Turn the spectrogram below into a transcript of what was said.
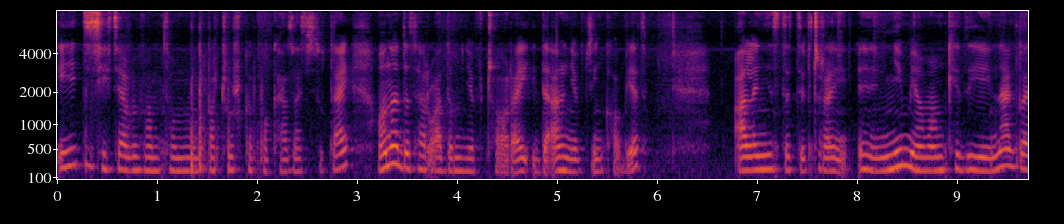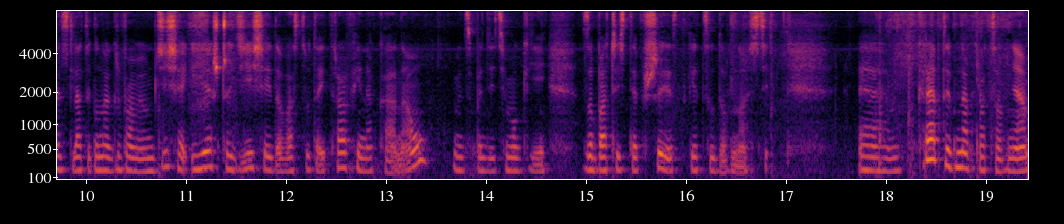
I dzisiaj chciałabym Wam tą paczuszkę pokazać tutaj. Ona dotarła do mnie wczoraj, idealnie w Dzień Kobiet. Ale niestety wczoraj e, nie miałam kiedy jej nagrać, dlatego nagrywam ją dzisiaj i jeszcze dzisiaj do Was tutaj trafi na kanał, więc będziecie mogli zobaczyć te wszystkie cudowności. Kreatywna pracownia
